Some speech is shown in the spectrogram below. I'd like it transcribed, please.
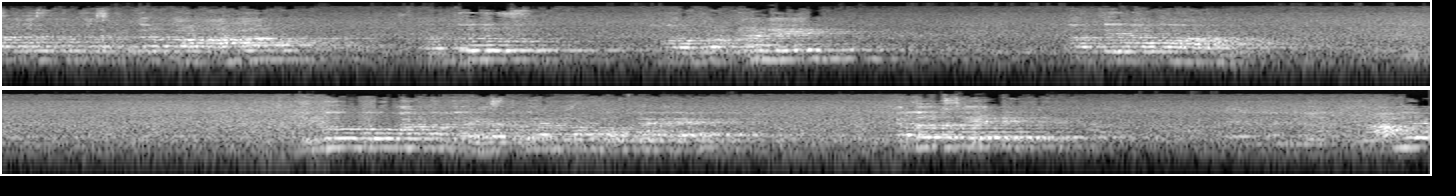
ಸದಸ್ಯರಾದ ಸಿದ್ದಪ್ಪ ಮಾನವ್ ಸಂತೋಷ್ ನಮ್ಮ ಪಟ್ಟಣಿ ಮತ್ತು ನಮ್ಮ ಇನ್ನೊಂದು ಹೆಸರು ಹೋಗ್ತಾ ಇದೆ. ಎಲ್ಲರೂ ಸೇರಿ. ಆಮೇಲೆ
